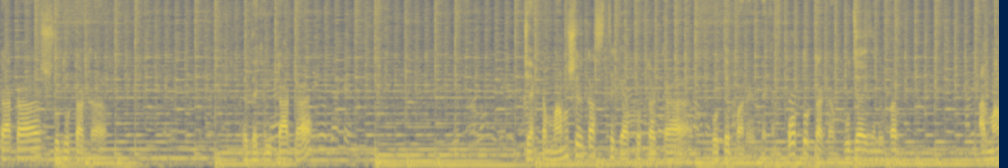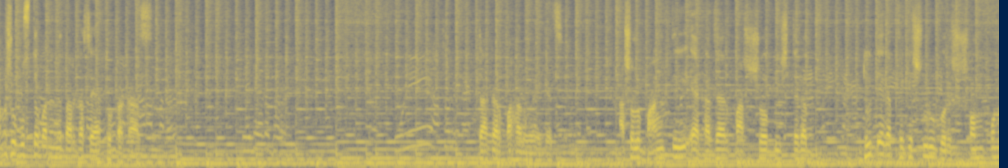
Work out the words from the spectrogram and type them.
টাকা শুধু টাকা। দেখেন টাকা। যে একটা মানুষের কাছ থেকে এত টাকা হতে পারে, দেখেন কত টাকা বোঝায় যেন তার আর মানুষও বুঝতে পারে না তার কাছে এত টাকা আছে। টাকার পাহাড় হয়ে গেছে। আসলে বাংতি এক হাজার পাঁচশো বিশ টাকা দুই টাকা থেকে শুরু করে সম্পূর্ণ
